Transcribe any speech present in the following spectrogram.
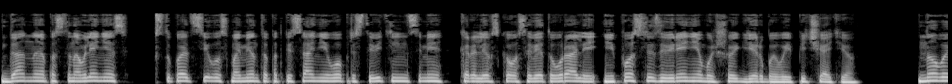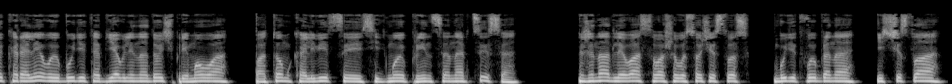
Данное постановление вступает в силу с момента подписания его представительницами Королевского совета Уралии и после заверения большой гербовой печатью. Новой королевой будет объявлена дочь прямого потомка львицы седьмой принца Нарцисса. Жена для вас, ваше высочество, будет выбрана из числа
